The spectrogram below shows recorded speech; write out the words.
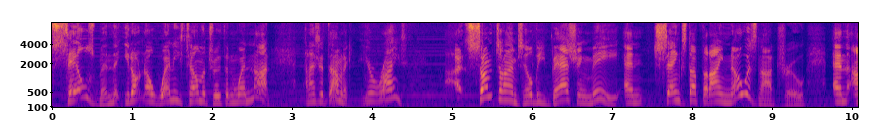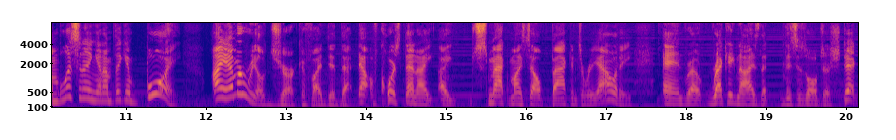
salesman that you don't know when he's telling the truth and when not." And I said, "Dominic, you're right. Uh, sometimes he'll be bashing me and saying stuff that I know is not true, and I'm listening and I'm thinking, "Boy, I am a real jerk if I did that." Now, of course, then I I smack myself back into reality and uh, recognize that this is all just shtick.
